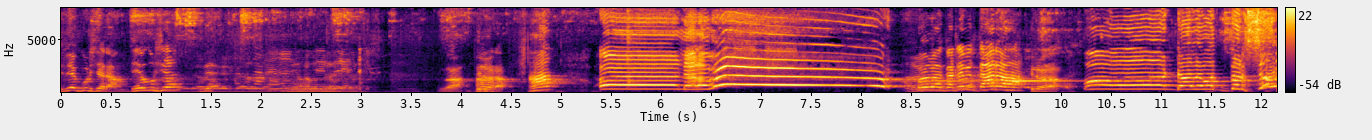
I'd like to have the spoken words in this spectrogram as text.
ఇదే గుడిసేరా? ఏ గుడిసా? ఇదిగో, పిలువరా. ఓ నలభై గడ్డ మీద కారా పిలువరా. ఓ డలవ దర్శన!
